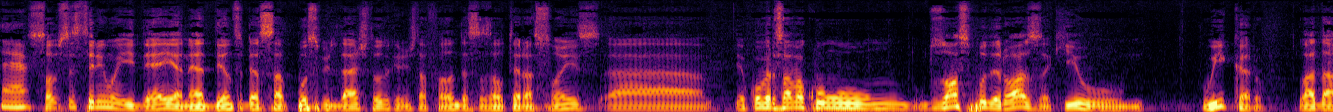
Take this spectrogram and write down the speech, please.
Né? Só para vocês terem uma ideia, né, dentro dessa possibilidade toda que a gente está falando, dessas alterações, ah, eu conversava com um dos nossos poderosos aqui, o, o Ícaro, lá da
